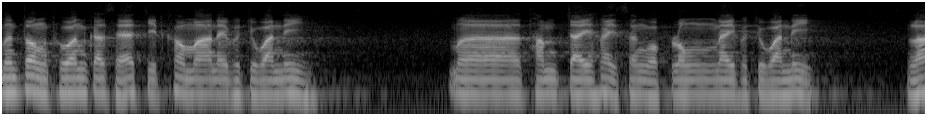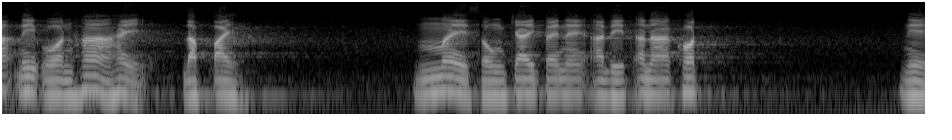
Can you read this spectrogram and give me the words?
มันต้องทวนกระแสจิตเข้ามาในปัจจุบันนี้ มาทำใจให้สงบลงในปัจจุบันนี้ ละนิวรณ์ห้าให้ดับไป ไม่ส่งใจไปในอดีตอนาคต นี่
